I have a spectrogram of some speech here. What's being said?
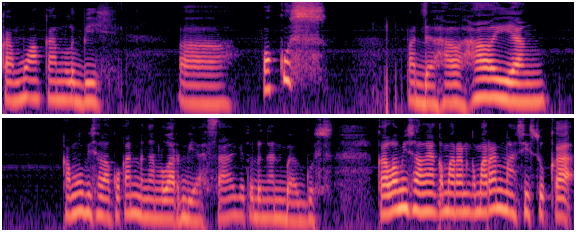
kamu akan lebih uh, fokus pada hal-hal yang kamu bisa lakukan dengan luar biasa gitu dengan bagus. Kalau misalnya kemarin-kemarin masih suka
